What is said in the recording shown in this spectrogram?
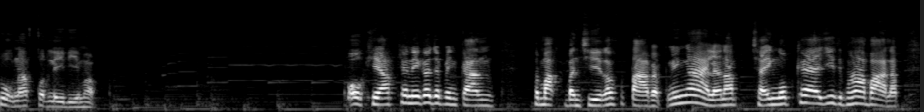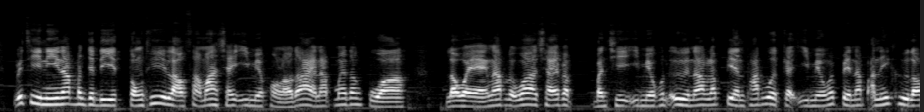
ถูกนะครับ กดรีดีมครับ โอเคครับแค่นี้ก็จะเป็นการสมัครบัญชีล็อกสตาร์แบบง่ายๆ แล้วนะครับใช้งบแค่ 25 บาทนะครับวิธีนี้นะมันจะดีตรงที่เราสามารถใช้อีเมลของเราได้นะครับไม่ต้องกลัวระแวงนะครับหรือว่าใช้แบบบัญชีอีเมลคนอื่นนะครับแล้วเปลี่ยนพาสเวิร์ดกับอีเมลไม่เป็นนะครับอันนี้คือเรา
